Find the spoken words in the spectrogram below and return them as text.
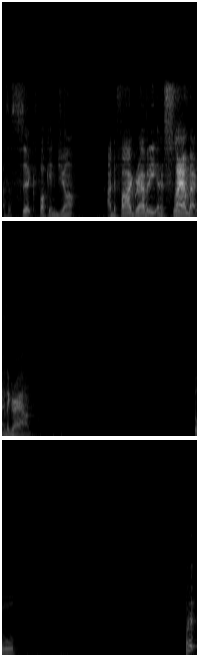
That's a sick fucking jump. I defy gravity and then slam back to the ground. Cool. What?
